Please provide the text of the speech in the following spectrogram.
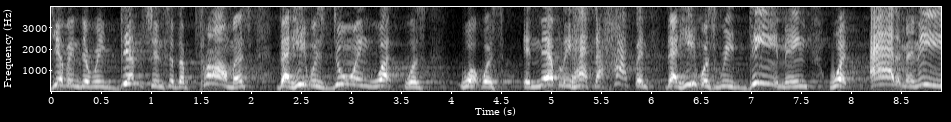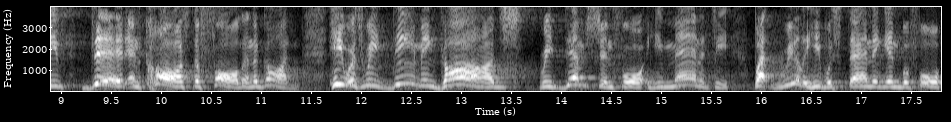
giving the redemption to the promise that he was doing what was what was inevitably had to happen that he was redeeming what Adam and Eve did and caused the fall in the garden. He was redeeming God's redemption for humanity, but really he was standing in before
